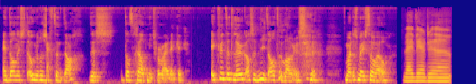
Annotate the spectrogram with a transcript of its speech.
En dan is het ook nog eens echt een dag. Dus dat geldt niet voor mij, denk ik. Ik vind het leuk als het niet al te lang is. maar dat is meestal wel. Wij werden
